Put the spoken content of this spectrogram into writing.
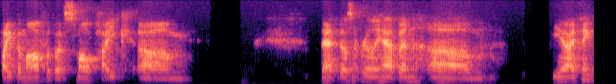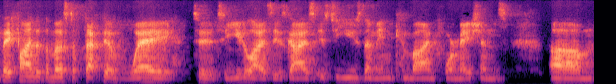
fight them off with a small pike. Um, that doesn't really happen. Um, you know, I think they find that the most effective way to to utilize these guys is to use them in combined formations. Um,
